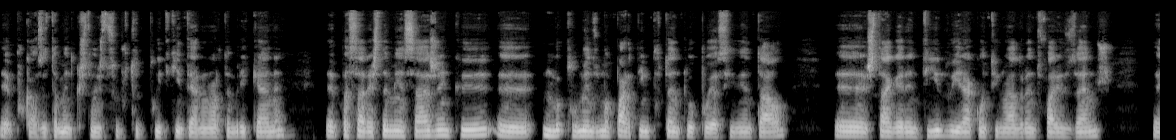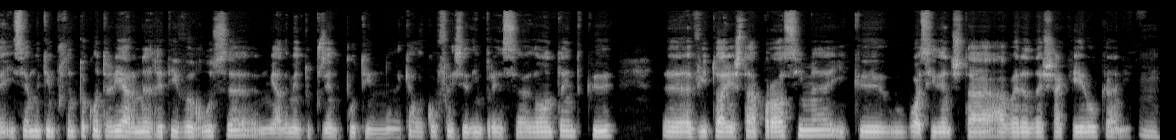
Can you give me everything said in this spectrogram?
eh, por causa também de questões de, sobretudo, política interna norte-americana, eh, passar esta mensagem que, eh, uma, pelo menos uma parte importante do apoio ocidental está garantido e irá continuar durante vários anos. Isso é muito importante para contrariar a narrativa russa, nomeadamente do presidente Putin, naquela conferência de imprensa de ontem, de que a vitória está próxima e que o Ocidente está à beira de deixar cair a Ucrânia. Hum.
